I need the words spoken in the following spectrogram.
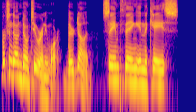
Brooks and Dunn don't tour anymore. They're done. Same thing in the case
